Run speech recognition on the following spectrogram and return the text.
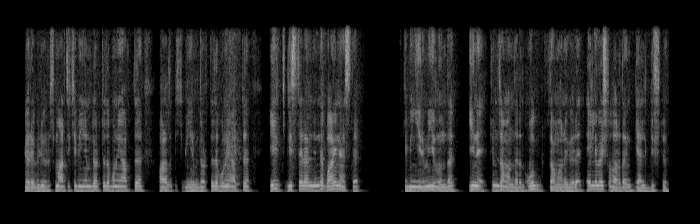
görebiliyoruz. Mart 2024'te de bunu yaptı. Aralık 2024'te de bunu yaptı. İlk listelendiğinde Binance'te 2020 yılında yine tüm zamanların o zamana göre 55 dolardan geldi düştü.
